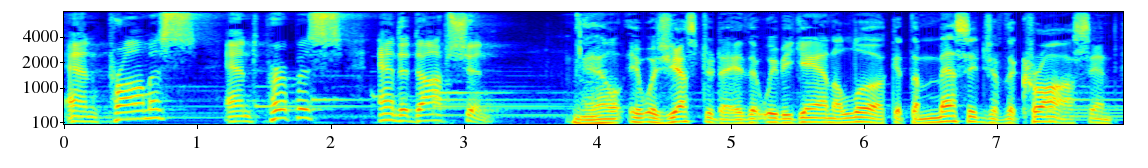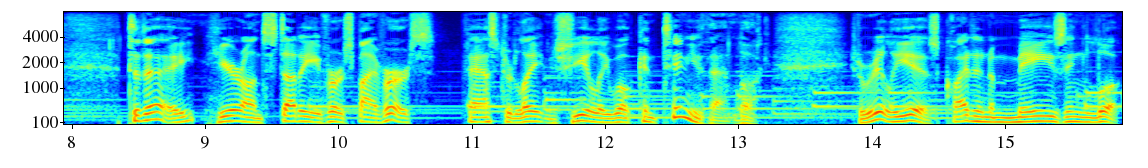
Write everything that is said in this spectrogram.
and promise and purpose and adoption. Well, it was yesterday that we began a look at the message of the cross. And today, here on Study Verse by Verse, Pastor Layton Sheely will continue that look. It really is quite an amazing look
